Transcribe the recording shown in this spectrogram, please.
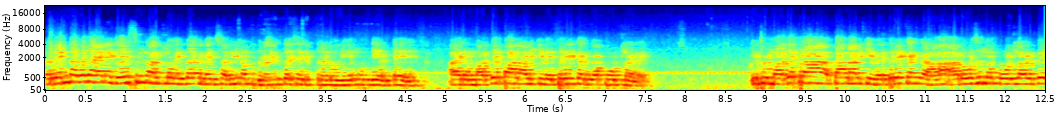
రెండవది ఆయన చేసిన దాంట్లో ఇందాక నేను చదివినప్పుడు జీవిత చరిత్రలో ఏముంది అంటే ఆయన మద్యపానానికి వ్యతిరేకంగా పోట్లాడాయి. ఇప్పుడు మద్యపానానికి వ్యతిరేకంగా ఆ రోజుల్లో పోట్లాడితే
